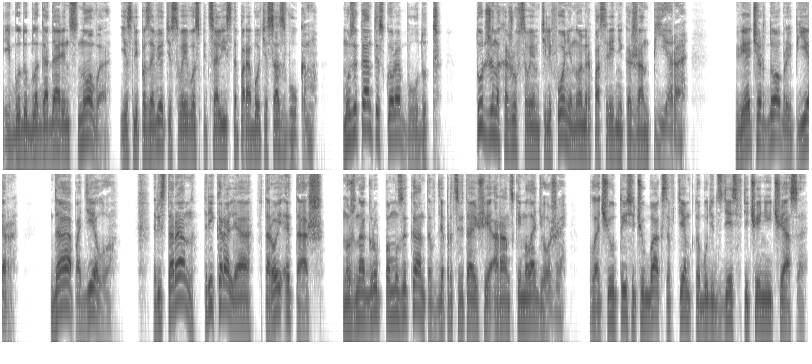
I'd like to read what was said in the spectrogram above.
И буду благодарен снова, если позовете своего специалиста по работе со звуком. Музыканты скоро будут. Тут же нахожу в своем телефоне номер посредника Жан-Пьера. «Вечер добрый, Пьер. «Да, по делу. Ресторан «Три короля», второй этаж. Нужна группа музыкантов для процветающей аранской молодежи. Плачу тысячу баксов тем, кто будет здесь в течение часа.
